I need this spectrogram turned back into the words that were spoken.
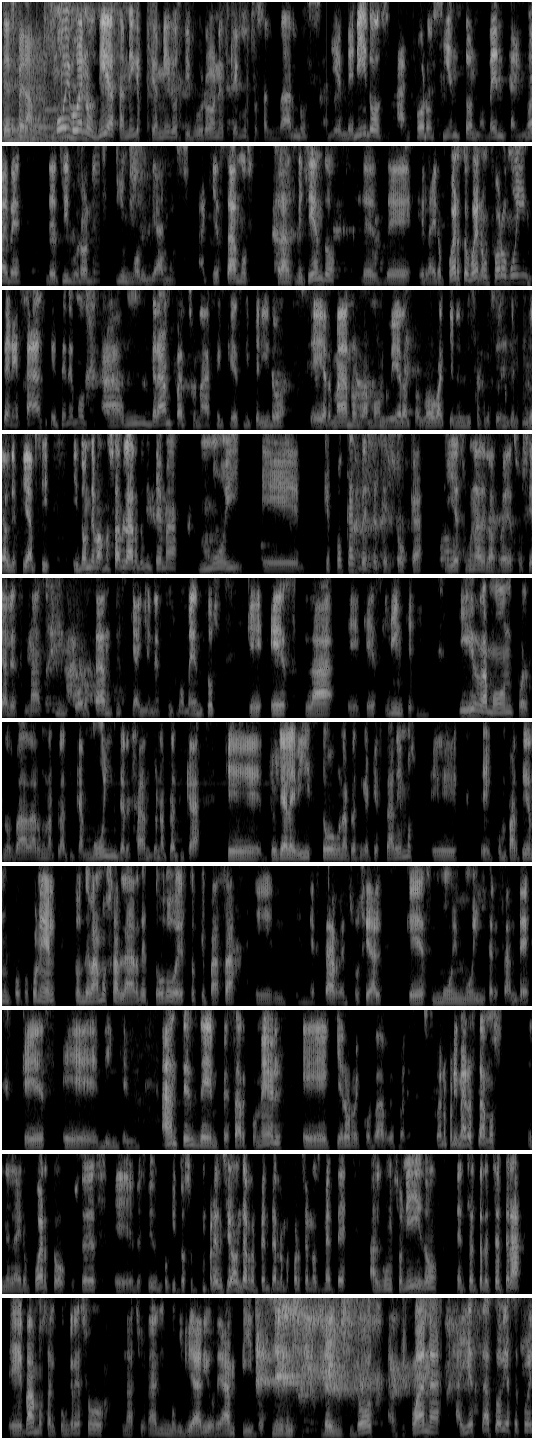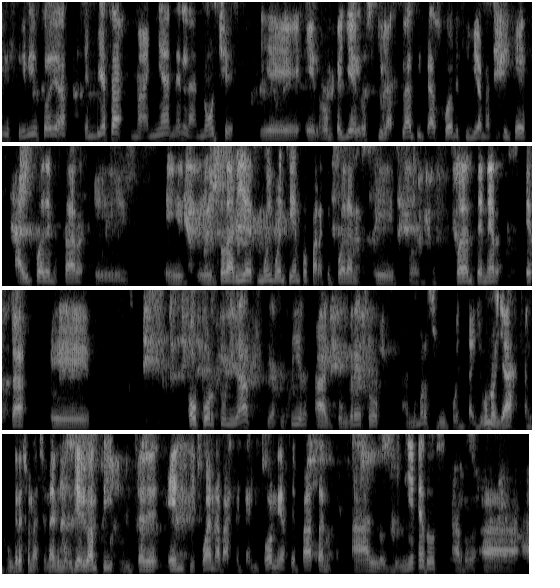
Te esperamos. Muy buenos días, amigas y amigos tiburones. Qué gusto saludarlos. Bienvenidos al foro 199 de tiburones inmobiliarios. Aquí estamos transmitiendo desde el aeropuerto. Bueno, un foro muy interesante. Tenemos a un gran personaje que es mi querido eh, hermano Ramón Riera Torroba, quien es vicepresidente mundial de FIAPSI, y donde vamos a hablar de un tema muy eh, que pocas veces se toca y es una de las redes sociales más importantes que hay en estos momentos, que es la eh, que es LinkedIn. Y Ramón, pues nos va a dar una plática muy interesante, una plática que yo ya la he visto, una plática que estaremos eh, eh, compartiendo un poco con él, donde vamos a hablar de todo esto que pasa en, esta red social que es muy, muy interesante, que es eh, LinkedIn. Antes de empezar con él, quiero recordarles varias cosas. Bueno, primero estamos en el aeropuerto. Ustedes eh, les pido un poquito su comprensión. De repente a lo mejor se nos mete algún sonido, etcétera, etcétera. Eh, vamos al Congreso Nacional Inmobiliario de AMPI 2022 a Tijuana. Ahí está, todavía se pueden inscribir, todavía empieza mañana en la noche eh, el rompehielos y las pláticas jueves y viernes, así que ahí pueden estar eh, eh, eh, todavía es muy buen tiempo para que puedan, eh, pues, puedan tener esta oportunidad de asistir al Congreso, al número 51 ya, al Congreso Nacional Inmobiliario AMPI, en sede en Tijuana, Baja California, se pasan a los viñedos,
